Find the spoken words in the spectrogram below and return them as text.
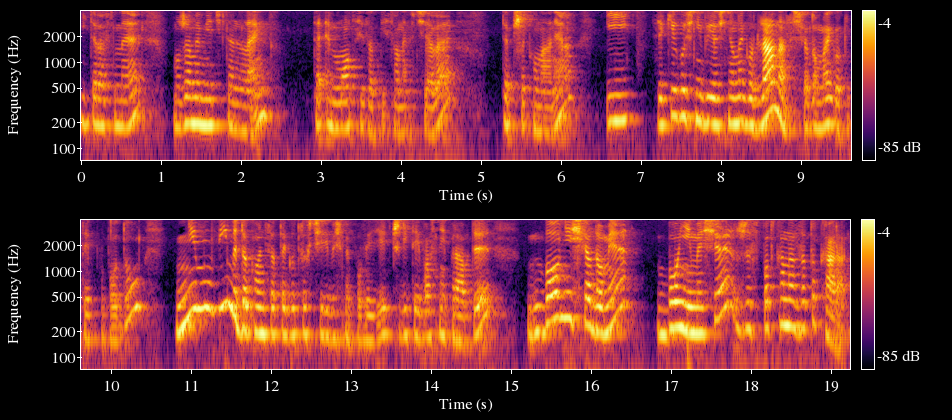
I teraz my możemy mieć ten lęk, te emocje zapisane w ciele, te przekonania i z jakiegoś niewyjaśnionego dla nas świadomego tutaj powodu nie mówimy do końca tego, co chcielibyśmy powiedzieć, czyli tej własnej prawdy, bo nieświadomie boimy się, że spotka nas za to kara.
